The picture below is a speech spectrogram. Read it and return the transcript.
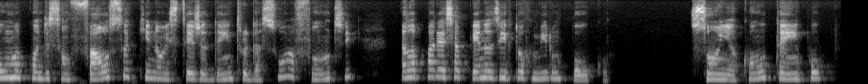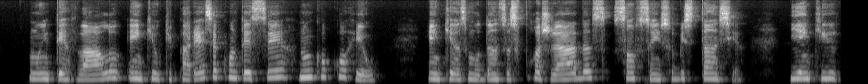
ou uma condição falsa que não esteja dentro da sua fonte, ela parece apenas ir dormir um pouco. Sonha com o tempo, um intervalo em que o que parece acontecer nunca ocorreu, em que as mudanças forjadas são sem substância e em que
